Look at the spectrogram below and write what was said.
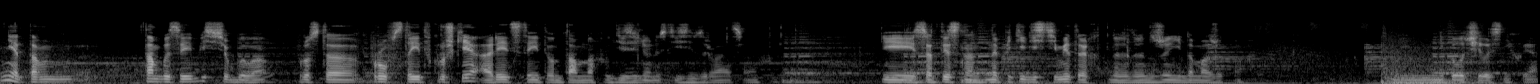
Нет, там, там бы заебись все было. Просто проф стоит в кружке, а рейд стоит вон там, нахуй, где зеленый слизень взрывается. нахуй. И, соответственно, на 50 метрах же не дамажит. нахуй. Не- Не получилось нихуя.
